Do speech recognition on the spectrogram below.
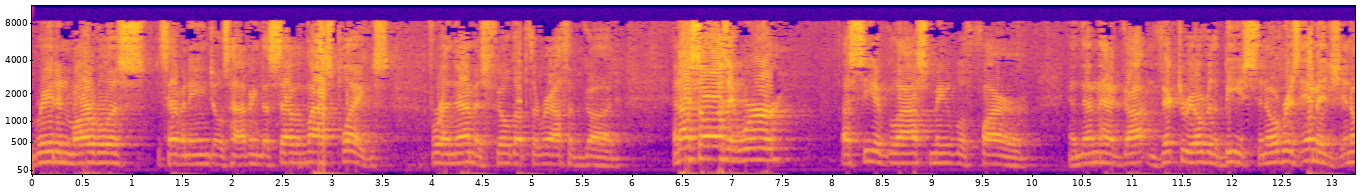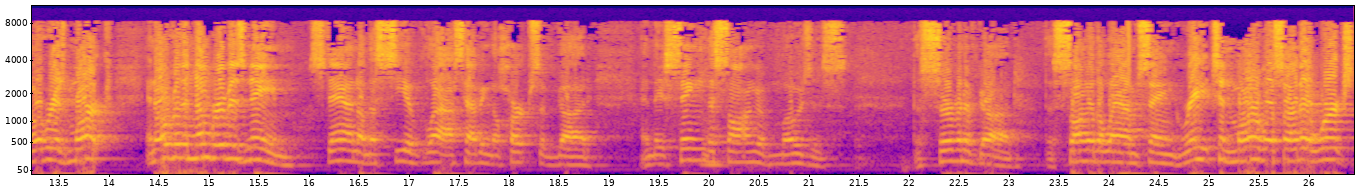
great and marvelous, seven angels having the seven last plagues, for in them is filled up the wrath of God. And I saw as it were a sea of glass mingled with fire, and them that had gotten victory over the beast, and over his image, and over his mark, and over the number of his name stand on the sea of glass having the harps of God and they sing the song of Moses, the servant of God, the song of the Lamb saying, great and marvelous are thy works,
